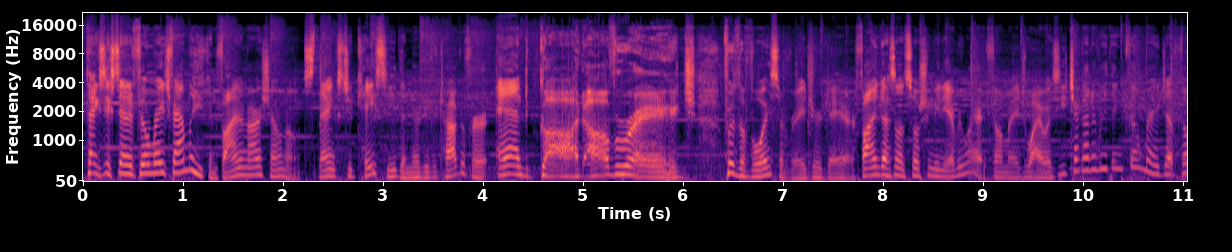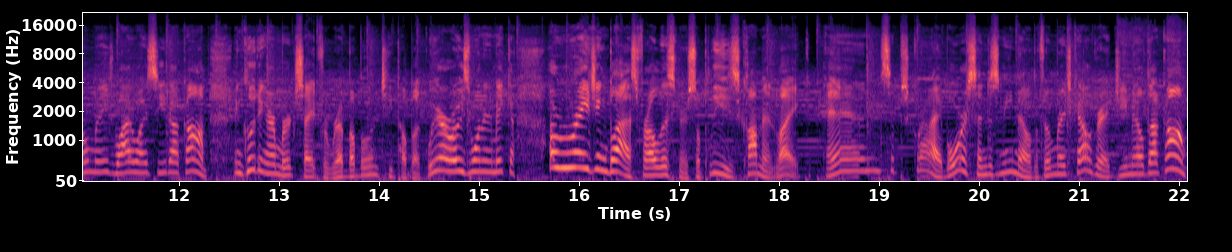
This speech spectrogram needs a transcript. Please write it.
Thanks Extended Film Rage family, you can find in our show notes. Thanks to Casey, the nerdy photographer, and God of Rage for the voice of Rage or Dare. Find us on social media everywhere at Film Rage YYC. Check out everything Film Rage at filmrageyyc.com, including our merch site for Redbubble and TeePublic. We are always wanting to make a, a raging blast for all listeners, so please comment, like, and subscribe, or send us an email to filmragecalgary at gmail.com.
